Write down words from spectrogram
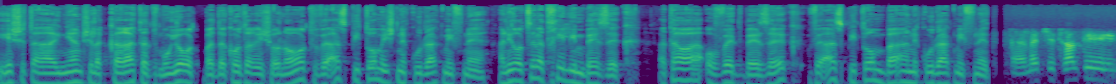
יש את העניין של הכרת הדמויות בדקות הראשונות, ואז פתאום יש נקודת מפנה. אני רוצה להתחיל עם בזק. אתה עובד בזק, ואז פתאום באה נקודת מפנה. האמת שהתחלתי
